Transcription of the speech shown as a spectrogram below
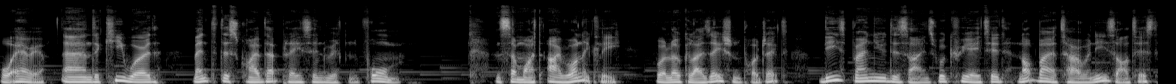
or area, and a keyword meant to describe that place in written form. And somewhat ironically, for a localization project, these brand new designs were created not by a Taiwanese artist,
